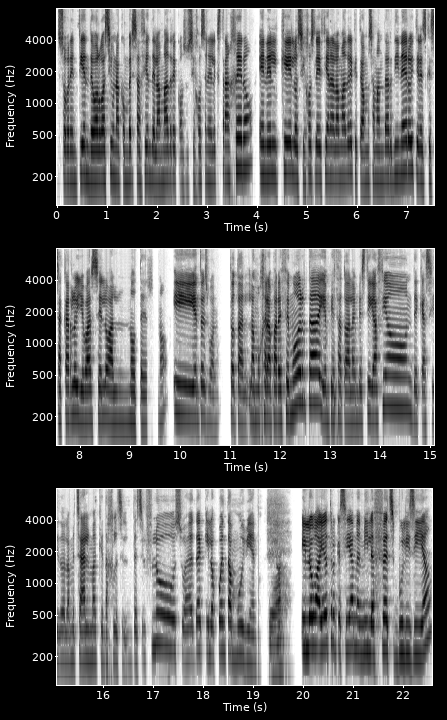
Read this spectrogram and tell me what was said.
sobreentiende o algo así una conversación de la madre con sus hijos en el extranjero, en el que los hijos le decían a la madre que te vamos a mandar dinero y tienes que sacarlo y llevárselo al noter, ¿no? Y entonces, bueno, Total, la mujer aparece muerta y empieza toda la investigación de que ha sido la mecha alma que desde el flu, y lo cuenta muy bien. Y luego hay otro que se llama Mille Fets Bulizia,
